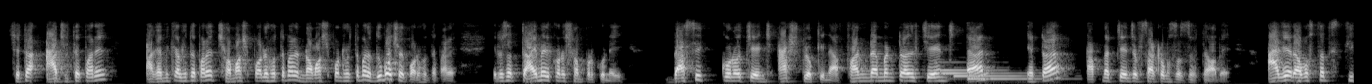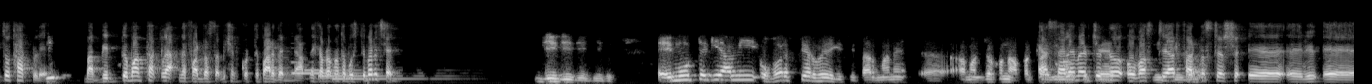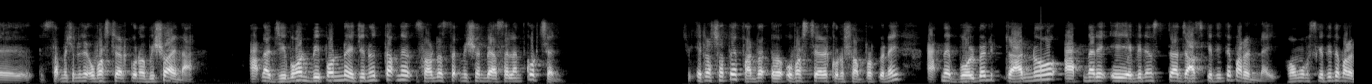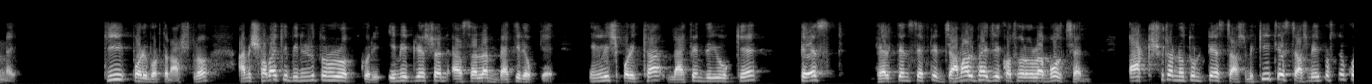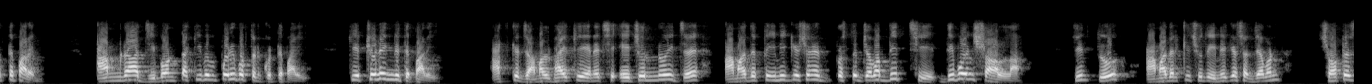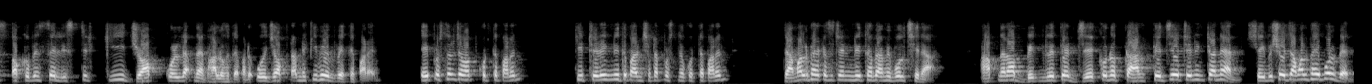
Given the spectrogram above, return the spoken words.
সেটা আজ হতে পারে, আগামীকাল হতে পারে ছ মাস পরে হতে পারে ন মাস পরে হতে পারে দু বছর পর হতে পারে। এটা সাথে টাইমের কোনো সম্পর্ক নেই। বেসিক কোনো চেঞ্জ আসলো কিনা? ফান্ডামেন্টাল চেঞ্জ অ্যান্ড এটা আপনার চেঞ্জ অফ সার্কমস্টেন্স হতে হবে। আগের অবস্থাতে স্থিত থাকলে বা বিদ্যমান থাকলে আপনি ফার্দার সাবমিশন করতে পারবেন না। আপনি কি আমার কথা বুঝতে পেরেছেন? জি জি জি জি এই মুহূর্তে কি আমি ওভারস্টেয়ার হয়ে গেছি? তার মানে আমার যখন আপার অ্যাসাইলামের জন্য ওভারস্টেয়ার ফার্দার সাবমিশনের ওভারস্টেয়ার কোনো বিষয় না। আপনার জীবন বিপন্ন এই জন্য তো আপনি ফার্দার সাবমিশন বা অ্যাসাইলাম করছেন। এটার সাথে ওভারস্টেয়ারের কোনো সম্পর্ক নেই। আপনি বলবেন, কেন আপনার এই এভিডেন্সটা জাজকে দিতে পারেন নাই হোম অফিসকে দিতে পারেন নাই? কি পরিবর্তন আসলো? আমি সবাইকে বিনীত অনুরোধ করি ইমিগ্রেশন অ্যাসাইলাম ব্যতিরোকে ইংলিশ পরীক্ষা life in the UK test health and safety Jamal ভাই যে কথাগুলো বলছেন, একশোটা নতুন টেস্ট আসবে। কি টেস্ট আসবে? এই প্রশ্ন করতে পারেন। আমরা জীবনটা কীভাবে পরিবর্তন করতে পারি? কি ট্রেনিং নিতে পারি? আজকে জামাল ভাইকে এনেছে এই জন্যই যে আমাদের তো ইমিগ্রেশনের প্রশ্নের জবাব দিচ্ছি, দিব ইনশাআল্লাহ। কিন্তু আমাদের কি শুধু ইমিগ্রেশন, যেমন শর্টেজ অকুপেন্সি লিস্টের কি জব করলে আপনার ভালো হতে পারে ওই জবটা আপনি কীভাবে পেতে পারেন? এই প্রশ্নের জবাব করতে পারেন? কি ট্রেনিং নিতে পারেন সেটা প্রশ্ন করতে পারেন? জামাল ভাইয়ের কাছে ট্রেনিং নিতে হবে, আমি বলছি না। আপনারা বিদ্যুতের যে কোনো প্রান্তে যে ট্রেনিংটা নেন, সেই বিষয়ে জামাল ভাই বলবেন।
